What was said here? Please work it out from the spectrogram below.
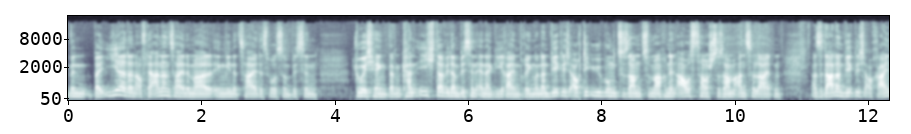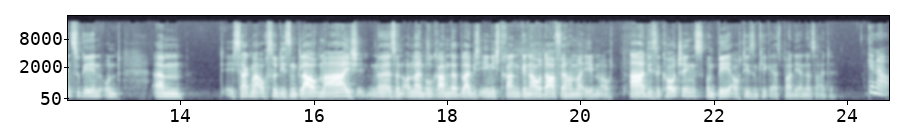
Wenn bei ihr dann auf der anderen Seite mal irgendwie eine Zeit ist, wo es so ein bisschen durchhängt, dann kann ich da wieder ein bisschen Energie reinbringen und dann wirklich auch die Übungen zusammen zu machen, den Austausch zusammen anzuleiten. Also da dann wirklich auch reinzugehen und ähm, ich sag mal auch so diesen Glauben, ah, ich, ne, so ein Online-Programm, da bleibe ich eh nicht dran. Genau dafür haben wir eben auch A, diese Coachings und B, auch diesen Kick-Ass-Buddy an der Seite. Genau.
